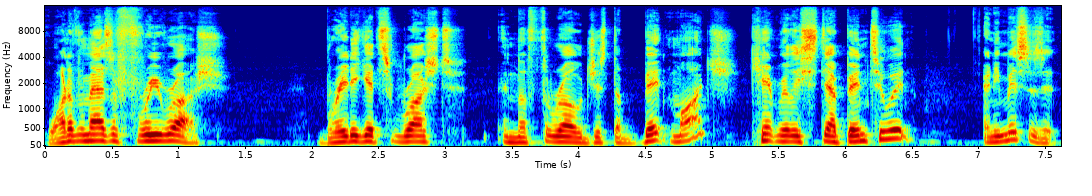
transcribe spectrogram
One of them has a free rush. Brady gets rushed in the throw just a bit much, can't really step into it, and he misses it.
